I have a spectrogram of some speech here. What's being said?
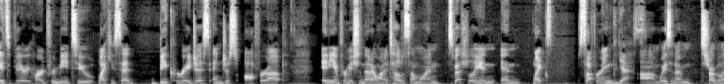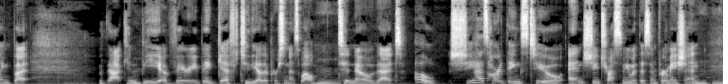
it's very hard for me to, like you said, be courageous and just offer up any information that I want to tell to someone, especially in, in like suffering. Yes. Um, ways that I'm struggling. But, that can be a very big gift to the other person as well mm. to know that oh she has hard things too and she trusts me with this information mm-hmm.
